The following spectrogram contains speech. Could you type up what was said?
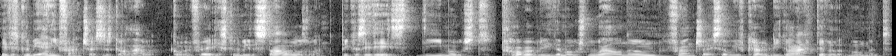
if it's going to be any franchise that's got that going for it, it's going to be the Star Wars one because it is the most probably the most well-known franchise that we've currently got active at the moment.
